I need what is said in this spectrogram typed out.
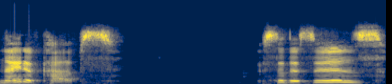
Knight of Cups. So this is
